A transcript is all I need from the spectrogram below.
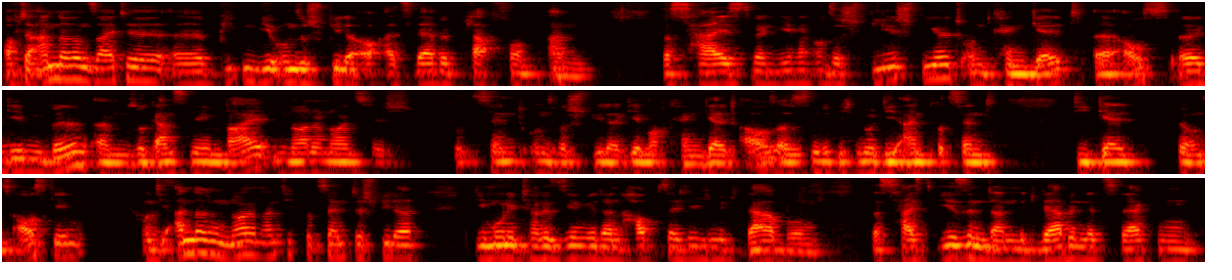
Auf der anderen Seite äh, bieten wir unsere Spiele auch als Werbeplattform an. Das heißt, wenn jemand unser Spiel spielt und kein Geld äh, ausgeben will, ähm, so ganz nebenbei, 99 Prozent unserer Spieler geben auch kein Geld aus. Also es sind wirklich nur die ein Prozent, die Geld bei uns ausgeben. Und die anderen 99 Prozent der Spieler, die monetarisieren wir dann hauptsächlich mit Werbung. Das heißt, wir sind dann mit Werbenetzwerken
